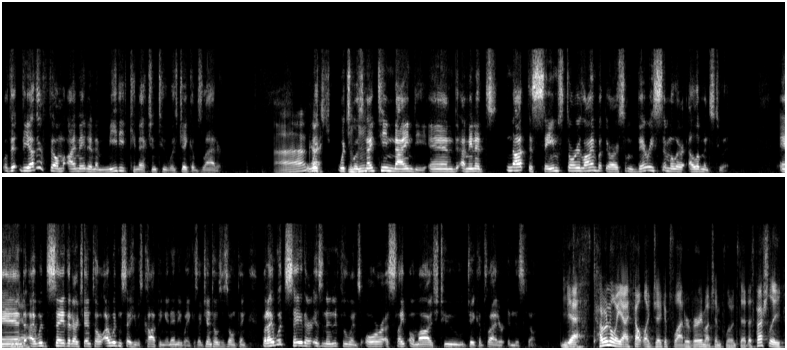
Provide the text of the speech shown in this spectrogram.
well, the, the other film I made an immediate connection to was Jacob's Ladder. Okay. which which was Mhm. 1990 and i mean it's not the same storyline but there are some very similar elements to it and Yeah. i would say that argento i wouldn't say he was copying it anyway because argento's his own thing but i would say there isn't an influence or a slight homage to jacob's ladder in this film Yes, tonally, I felt like Jacob's Ladder very much influenced it, especially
